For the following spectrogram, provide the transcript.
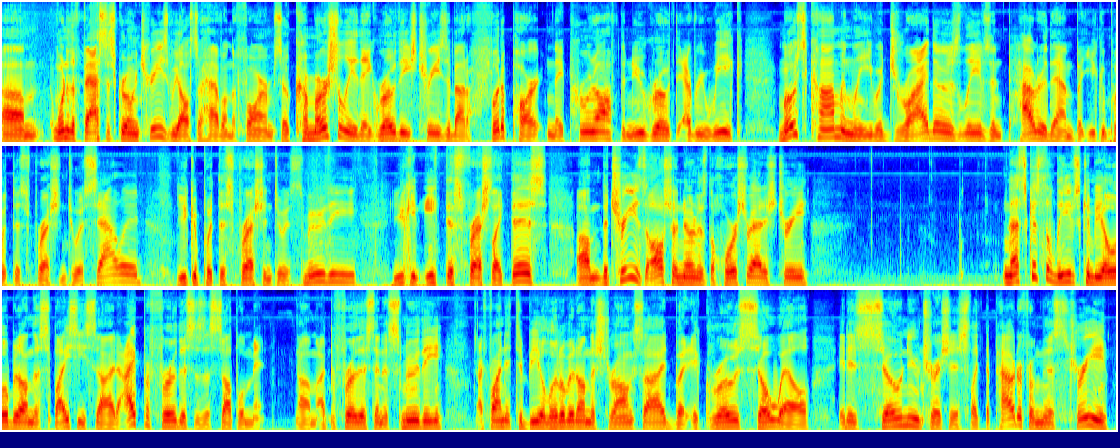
um, one of the fastest growing trees we also have on the farm. So commercially, they grow these trees about a foot apart and they prune off the new growth every week. Most commonly, you would dry those leaves and powder them, but you can put this fresh into a salad. You could put this fresh into a smoothie. You can eat this fresh like this. Um, the tree is also known as the horseradish tree. And that's because the leaves can be a little bit on the spicy side. I prefer this as a supplement. Um, I prefer this in a smoothie. I find it to be a little bit on the strong side, but it grows so well. It is so nutritious. Like the powder from this tree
